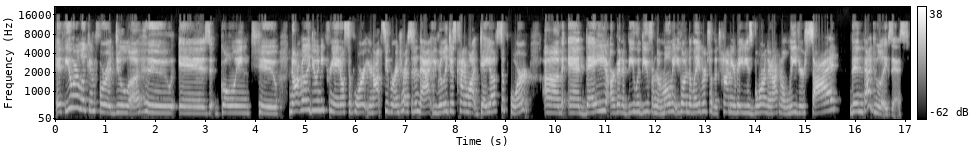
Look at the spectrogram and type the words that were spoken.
If you are looking for a doula who is going to not really do any prenatal support, you're not super interested in that. You really just kind of want day of support. Um, and they are going to be with you from the moment you go into labor till the time your baby is born. They're not going to leave your side. Then that doula exists.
